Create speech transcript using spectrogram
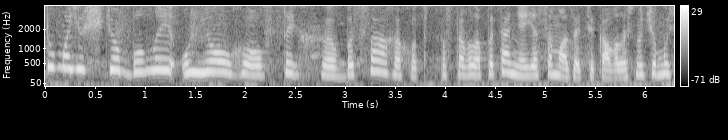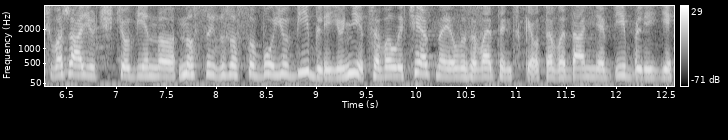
думаю, що були у нього в тих е, бесагах. От поставила питання, я сама зацікавилась. Ну чомусь вважають, що він е, носив за собою Біблію. Ні, це величезне єлизаветинське оте видання Біблії.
